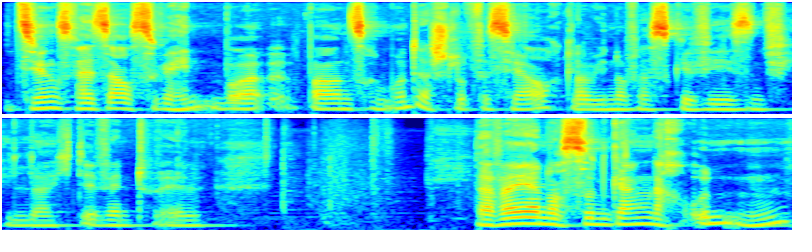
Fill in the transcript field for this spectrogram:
Beziehungsweise auch sogar hinten bei, unserem Unterschlupf ist ja auch, glaube ich, noch was gewesen, vielleicht, eventuell. Da war ja noch so ein Gang nach unten.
